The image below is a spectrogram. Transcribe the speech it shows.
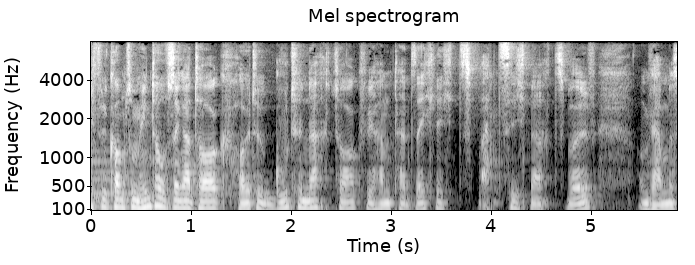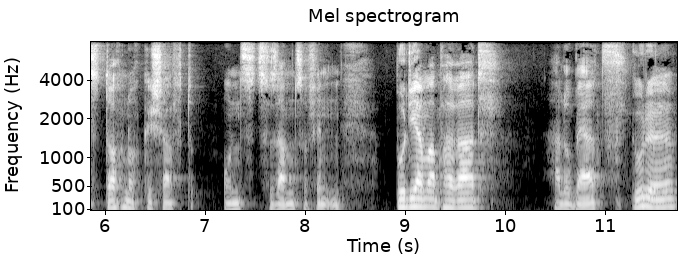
Herzlich willkommen zum Hinterhofsänger-Talk. Heute Gute Nacht-Talk. Wir haben tatsächlich 20 nach 12 und wir haben es doch noch geschafft, uns zusammenzufinden. Buddy am Apparat. Hallo Berz. Gute.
